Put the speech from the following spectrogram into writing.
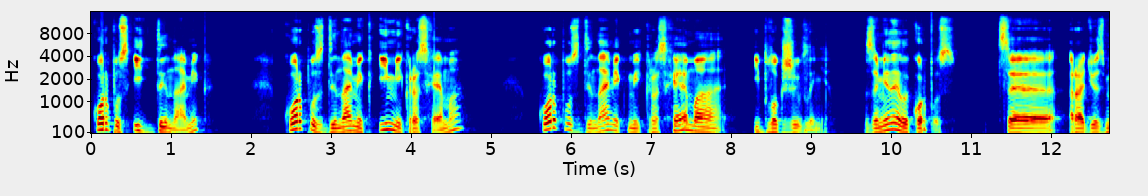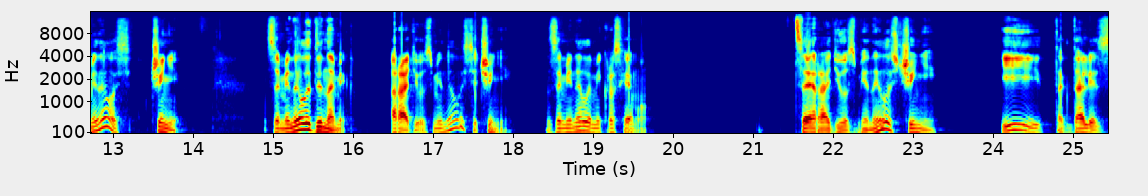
корпус і динамік, корпус, динамік і мікросхема, корпус, динамік, мікросхема і блок живлення. Замінили корпус. Це радіо змінилось чи ні? Замінили динамік. Радіо змінилося чи ні? Замінили мікросхему. Це радіо змінилось чи ні? І так далі з,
